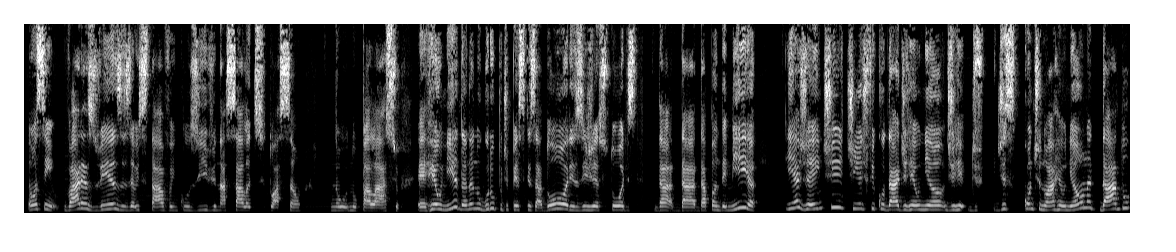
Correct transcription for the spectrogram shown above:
Então, assim, várias vezes eu estava, inclusive, na sala de situação no, no Palácio, é, reunida né, no grupo de pesquisadores e gestores da, da, da pandemia, e a gente tinha dificuldade de reunião, de, de, de continuar a reunião, né, dado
